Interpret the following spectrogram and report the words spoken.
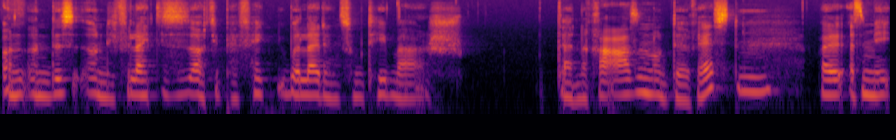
und, und, das, und vielleicht ist es auch die perfekte Überleitung zum Thema dann Rasen und der Rest. Weil, also wir,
